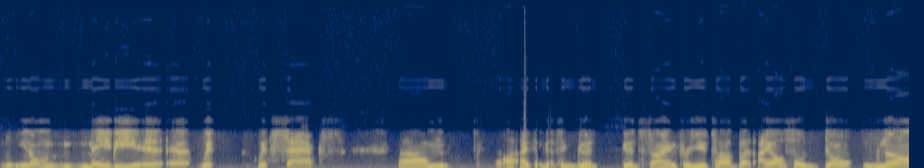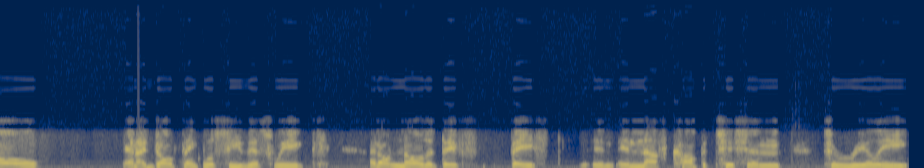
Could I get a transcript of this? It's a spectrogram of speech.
you know, maybe uh, uh, with with sacks. Um, I think that's a good good sign for Utah, but I also don't know, and I don't think we'll see this week. I don't know that they've faced in, enough competition to really,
